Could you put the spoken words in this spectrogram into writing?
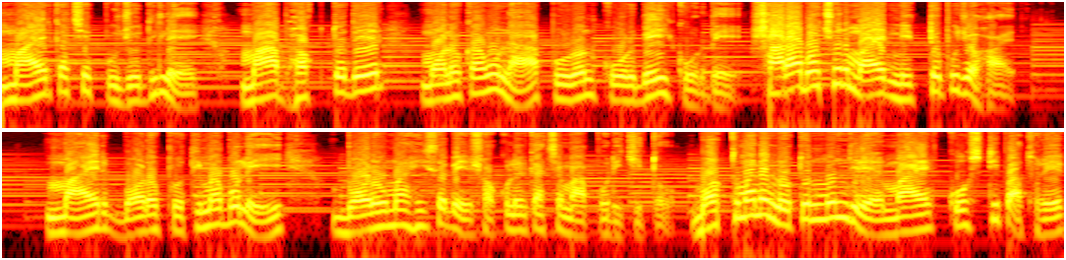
মায়ের কাছে পুজো দিলে মা ভক্তদের মনোকামনা পূরণ করবেই করবে। সারা বছর মায়ের নিত্য পুজো হয়। মায়ের বড় প্রতিমা বলেই বড় মা হিসেবে সকলের কাছে মা পরিচিত। বর্তমানে নতুন মন্দিরে মায়ের কোষ্টি পাথরের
